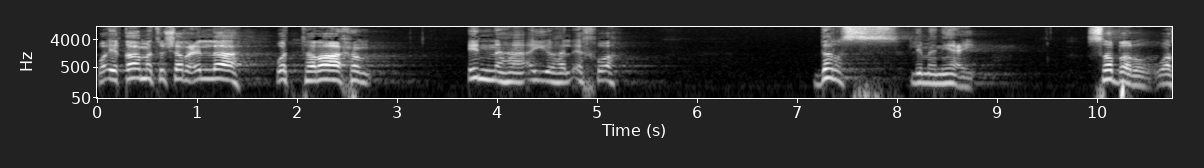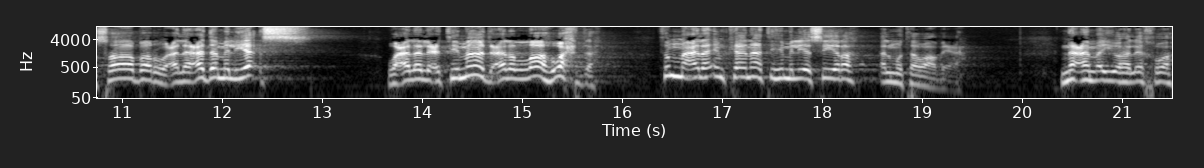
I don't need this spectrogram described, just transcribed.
وإقامة شرع الله والتراحم. إنها أيها الإخوة درس لمن يعي. صبروا وصابروا على عدم اليأس وعلى الاعتماد على الله وحده ثم على إمكاناتهم اليسيرة المتواضعة. نعم أيها الإخوة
